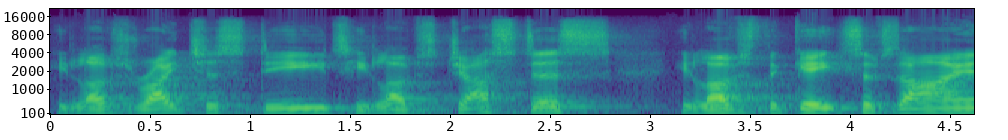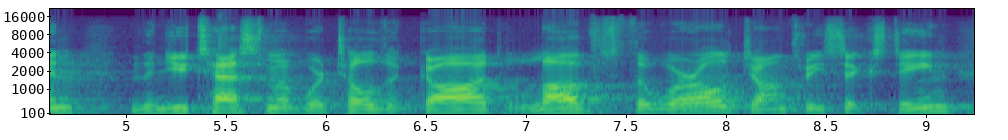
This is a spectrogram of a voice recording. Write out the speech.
he loves righteous deeds, he loves justice, he loves the gates of Zion. In the New Testament, we're told that God loves the world, John 3:16.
